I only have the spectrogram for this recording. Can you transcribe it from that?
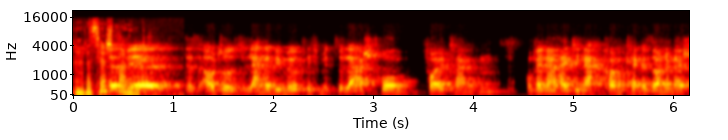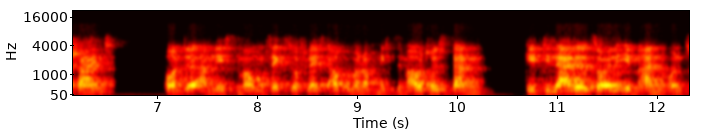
Ja, das ist ja dass spannend. wir das Auto so lange wie möglich mit Solarstrom volltanken. Und wenn dann halt die Nacht kommt, keine Sonne mehr scheint und äh, am nächsten Morgen um 6 Uhr vielleicht auch immer noch nichts im Auto ist, dann geht die Ladesäule eben an und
